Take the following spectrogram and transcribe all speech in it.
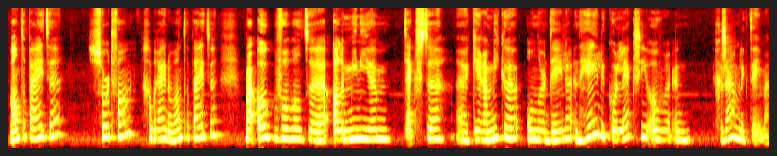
wandtapijten, soort van gebreide wandtapijten, maar ook bijvoorbeeld eh, aluminium, teksten, eh, keramieke onderdelen, een hele collectie over een gezamenlijk thema.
